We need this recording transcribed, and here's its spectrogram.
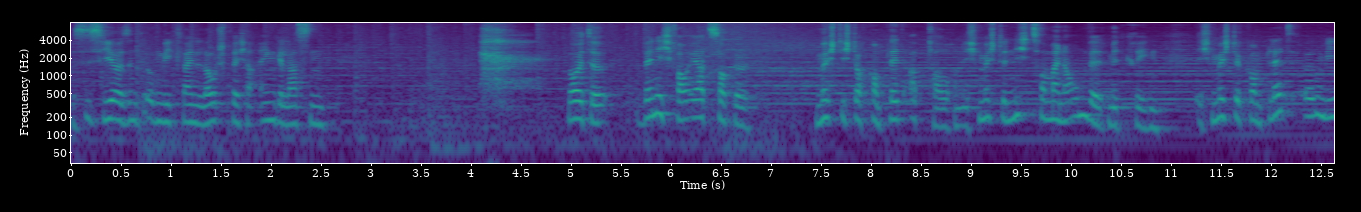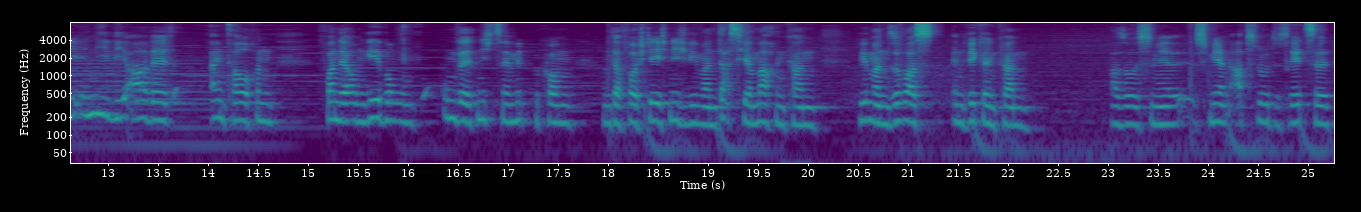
Es ist hier, sind irgendwie kleine Lautsprecher eingelassen. Leute, wenn ich VR zocke, möchte ich doch komplett abtauchen. Ich möchte nichts von meiner Umwelt mitkriegen. Ich möchte komplett irgendwie in die VR-Welt eintauchen, von der Umgebung und Umwelt nichts mehr mitbekommen. Und da verstehe ich nicht, wie man das hier machen kann, wie man sowas entwickeln kann. Also ist mir, ist mir ein absolutes Rätsel.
